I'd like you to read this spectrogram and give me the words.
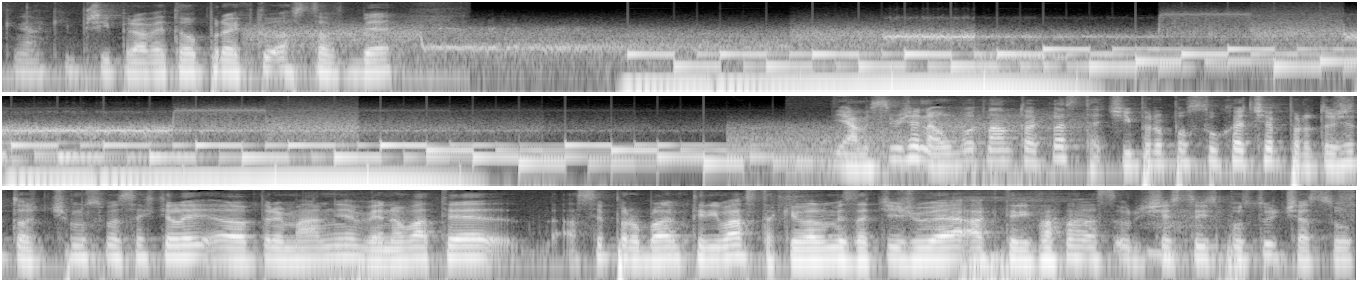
k nějaký přípravě toho projektu a stavbě. Já myslím, že na úvod nám takhle stačí pro posluchače, protože to, čemu jsme se chtěli eh, primárně věnovat, je asi problém, který vás taky velmi zatěžuje a který vás určitě stojí spoustu času,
